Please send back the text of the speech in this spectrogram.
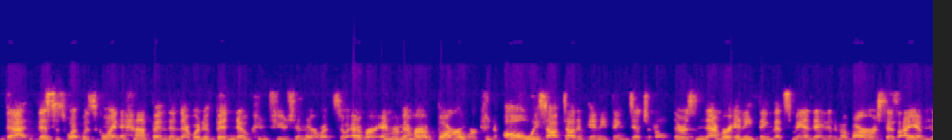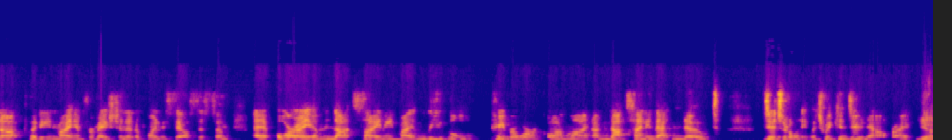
that this is what was going to happen, then there would have been no confusion there whatsoever. And remember, a borrower can always opt out of anything digital. There is never anything that's mandated. If a borrower says, I am not putting my information in a point of sale system, eh, or I am not signing my legal paperwork online, I'm not signing that note digitally, which we can do now, right? Yeah.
